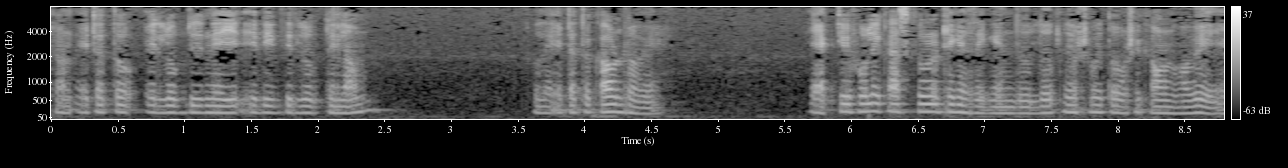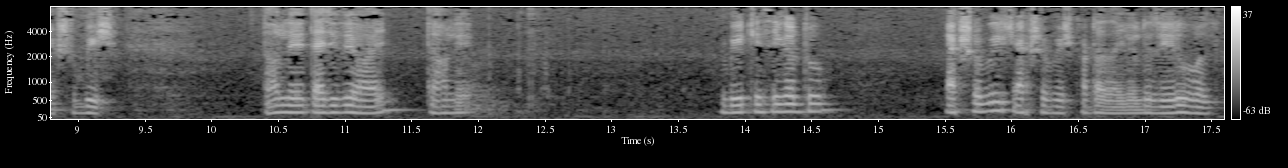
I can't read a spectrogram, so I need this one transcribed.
কারণ এটা তো এই লোক যদি নেই, এদিক দিয়ে লোক নিলাম। তাহলে এটা তো কাউন্ট হবে। অ্যাক্টিভ হলে কাজ করবে, ঠিক আছে, কিন্তু লোক নেওয়ার সময় তো অবশ্যই কাউন্ট হবে, একশো বিশ। তাহলে তাই যদি হয়, তাহলে বিট ইসিকাল টু একশো বিশ একশো বিশ কাটা যায় গেল জিরো ভোল্ট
